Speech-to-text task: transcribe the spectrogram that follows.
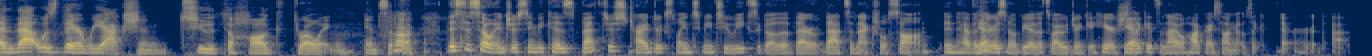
And that was their reaction to the hog throwing incident. This is so interesting because Beth just tried to explain to me two weeks ago that there, that's an actual song. In heaven, Yeah. there is no beer. That's why we drink it here. She's Yeah. like, it's an Iowa Hawkeye song. I was like, never heard that.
